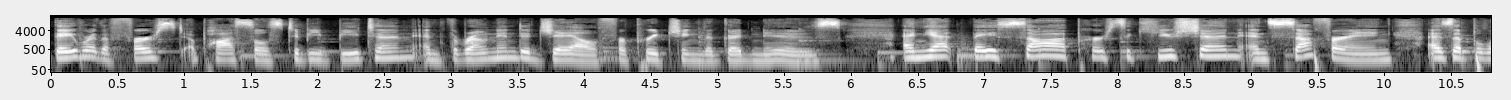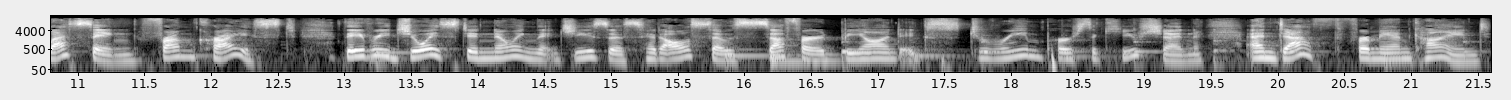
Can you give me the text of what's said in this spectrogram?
They were the first apostles to be beaten and thrown into jail for preaching the good news. And yet they saw persecution and suffering as a blessing from Christ. They rejoiced in knowing that Jesus had also suffered beyond extreme persecution and death for mankind.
